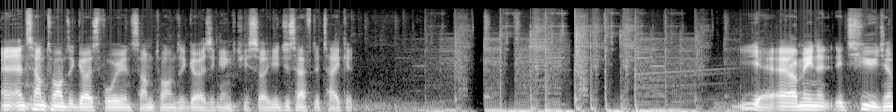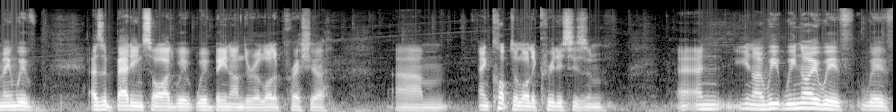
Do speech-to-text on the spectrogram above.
and, and sometimes it goes for you, and sometimes it goes against you. So you just have to take it. Yeah, I mean it, it's huge. I mean we've as a batting side we've, we've been under a lot of pressure um, and copped a lot of criticism and you know we, we know we've we've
